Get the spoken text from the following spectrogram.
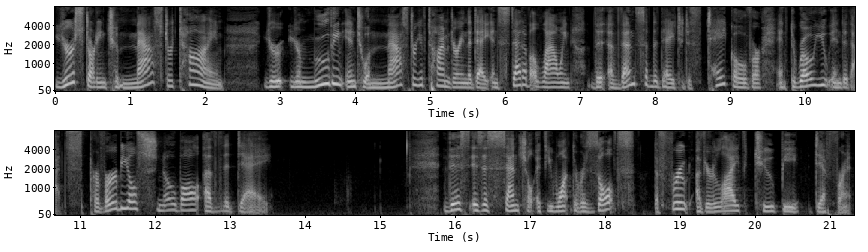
you're starting to master time. You're you're moving into a mastery of time during the day instead of allowing the events of the day to just take over and throw you into that proverbial snowball of the day. This is essential if you want the results, the fruit of your life to be different.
